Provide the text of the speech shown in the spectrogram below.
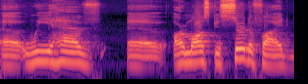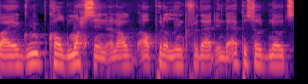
uh, we have uh, our mosque is certified by a group called MUHSEN, and I'll I'll put a link for that in the episode notes.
